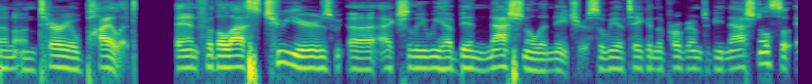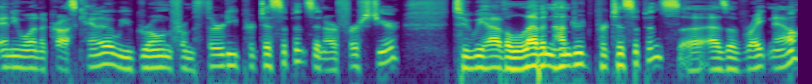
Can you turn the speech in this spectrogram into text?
an, Ontario pilot. And for the last two years, uh, actually, we have been national in nature. So we have taken the program to be national. So anyone across Canada, we've grown from 30 participants in our first year to we have 1,100 participants uh, as of right now.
